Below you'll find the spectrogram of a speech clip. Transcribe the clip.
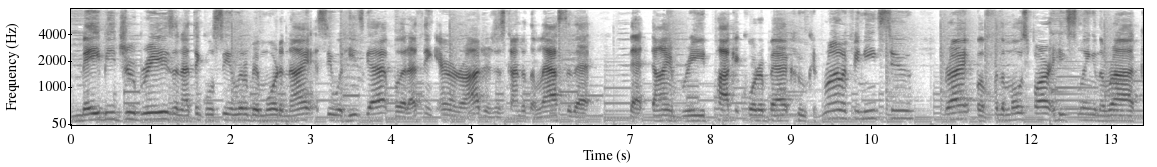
Maybe Drew Brees, and I think we'll see a little bit more tonight. See what he's got, but I think Aaron Rodgers is kind of the last of that that dying breed pocket quarterback who can run if he needs to, right? But for the most part, he's slinging the rock,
